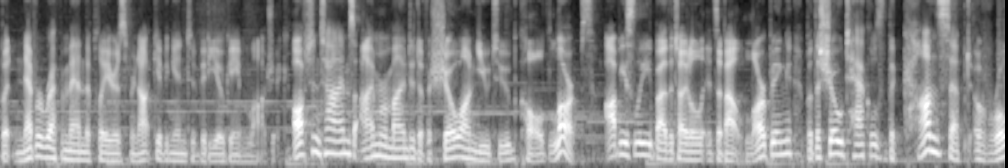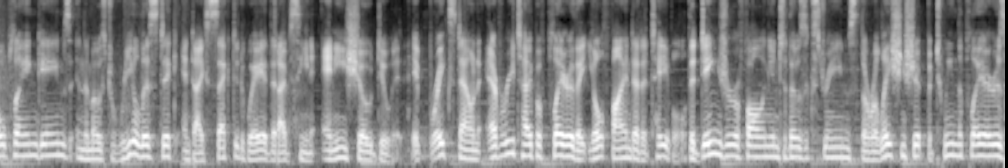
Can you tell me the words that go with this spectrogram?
but never reprimand the players for not giving in to video game logic. Oftentimes, I'm reminded of a show on YouTube called LARPs. Obviously, by the title, it's about LARPing, but the show tackles the concept of role-playing games in the most realistic and dissected way that I've seen any show do it. It breaks down every type of player that you'll find at a table, the danger of falling into those extremes, the relationship between the players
